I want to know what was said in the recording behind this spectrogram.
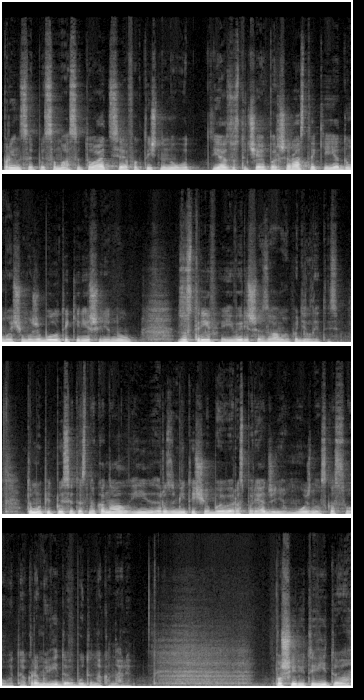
принцип і сама ситуація, фактично, ну от я зустрічаю перший раз таке. Я думаю, що може були такі рішення. Ну, зустрів і вирішив з вами поділитись. Тому підписуйтесь на канал і розумійте, що бойове розпорядження можна скасовувати. Окреме відео буде на каналі. Поширюйте відео,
